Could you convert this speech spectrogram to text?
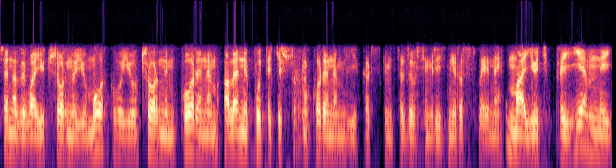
ще називають чорною морквою, чорним коренем, але не путаті з чорнокоренем лікарським. Це зовсім різні рослини. Мають приємний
